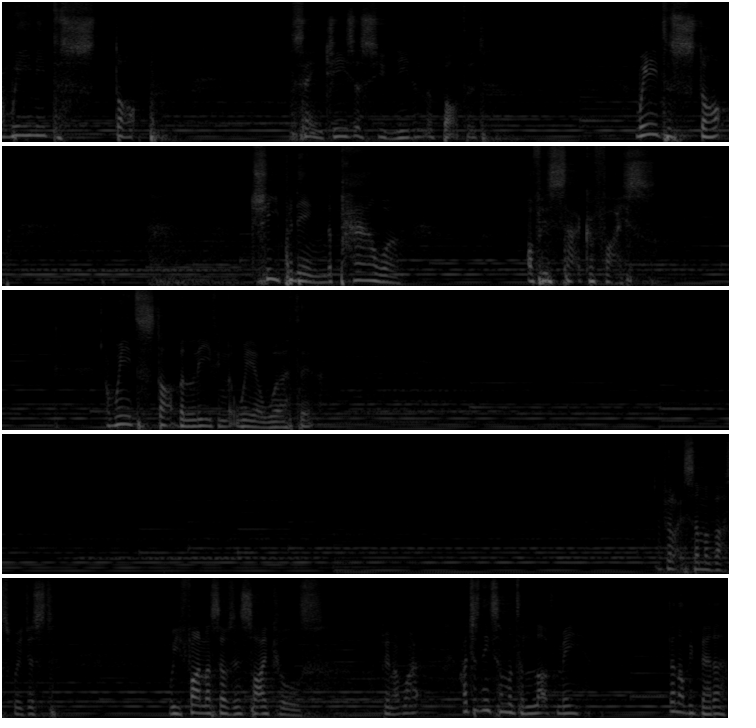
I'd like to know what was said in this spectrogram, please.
And we need to stop saying, Jesus, you needn't have bothered. We need to stop cheapening the power of his sacrifice. And we need to start believing that we are worth it. I feel like some of us, we just, we find ourselves in cycles being like, right, I just need someone to love me, then I'll be better.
